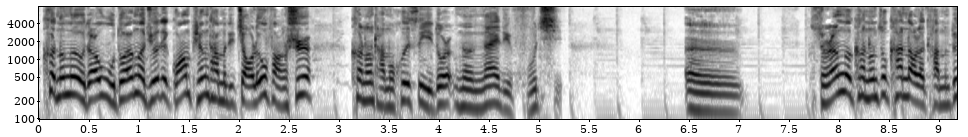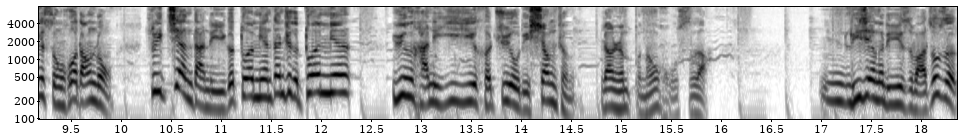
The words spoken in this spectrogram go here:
可能我有点武断，我觉得光凭他们的交流方式，可能他们会是一对恩爱的夫妻。呃，虽然我可能就看到了他们对生活当中最简单的一个断面，但这个断面蕴含的意义和具有的象征，让人不能忽视啊！你理解我的意思吧？就是，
